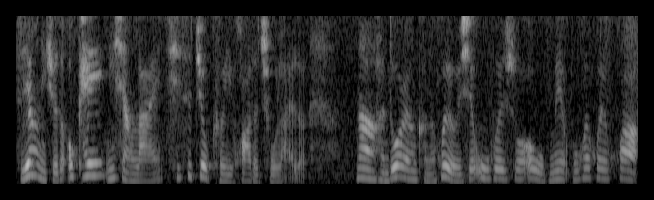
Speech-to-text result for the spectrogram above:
只要你觉得 OK，你想来，其实就可以画得出来了。那很多人可能会有一些误会，说哦，我没有不会绘画，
